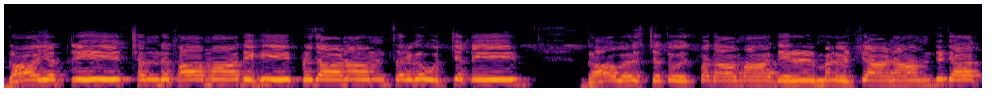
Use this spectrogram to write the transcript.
गायत्री छंद सामादि प्रजानाम सर्ग उच्यते। गावश्चतुष्पदामादिर्मनुष्याणाम द्विजात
